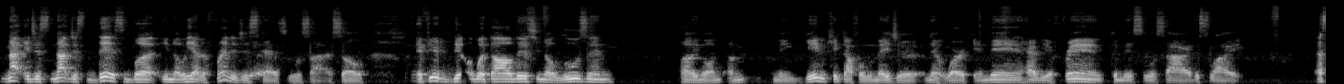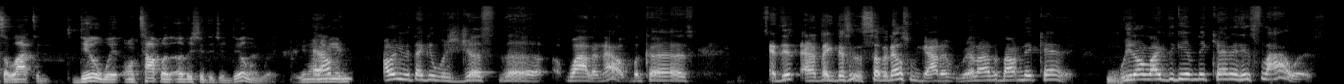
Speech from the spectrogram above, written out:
Not it just not just this, but you know he had a friend that just had suicide. So if you're dealing with all this, you know, losing, uh, you know, um, I mean, getting kicked off of a major network and then have your friend commit suicide, it's like that's a lot to deal with on top of the other shit that you're dealing with. You know And what I I mean? don't, I don't even think it was just the wilding out because, and this, I think this is something else we got to realize about Nick Cannon. Hmm. We don't like to give Nick Cannon his flowers,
